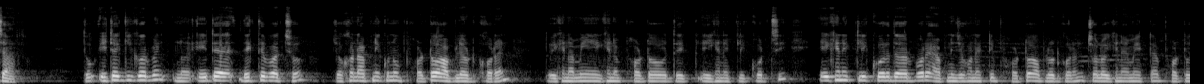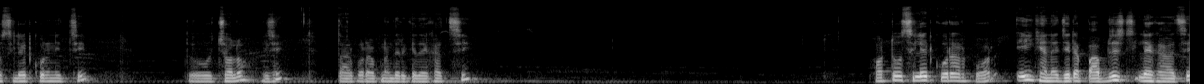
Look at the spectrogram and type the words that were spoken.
চার, তো এটা কি করবেন? এটা দেখতে পাচ্ছ, যখন আপনি কোনো ফটো আপলোড করেন, তো এখানে আমি এখানে ফটো এইখানে ক্লিক করছি। এইখানে ক্লিক করে দেওয়ার পরে আপনি যখন একটি ফটো আপলোড করেন, চলো এখানে আমি একটা ফটো সিলেক্ট করে নিচ্ছি। তো চলো, এই তারপর আপনাদেরকে দেখাচ্ছি। ফটো সিলেক্ট করার পর এইখানে যেটা পাবলিশ লেখা আছে,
